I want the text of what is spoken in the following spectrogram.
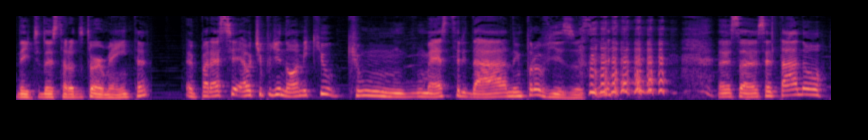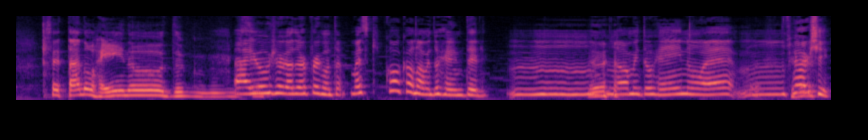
Dentro da história do Tormenta. É, parece. É o tipo de nome que, que um, um mestre dá no improviso, assim. Você tá no. Você tá no reino do. Aí o jogador pergunta, mas que, qual que é o nome do reino dele? Hum, o nome do reino é. Hum, Hershey.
